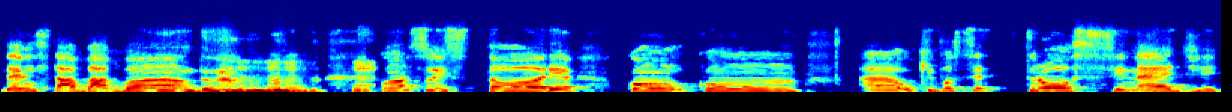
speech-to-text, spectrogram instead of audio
devem estar babando com a sua história, com, com o que você trouxe, né, de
